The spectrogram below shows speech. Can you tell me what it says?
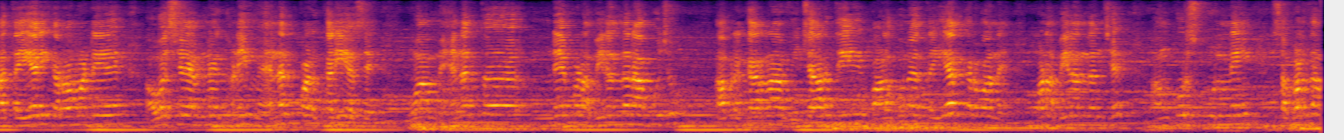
આ તૈયારી કરવા માટે અવશ્ય એમને ઘણી મહેનત પણ કરી હશે. હું આ મહેનતને પણ અભિનંદન આપું છું. આ પ્રકારના વિચારથી બાળકોને તૈયાર કરવાને પણ અભિનંદન છે. અંકુર સ્કૂલની સફળતા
